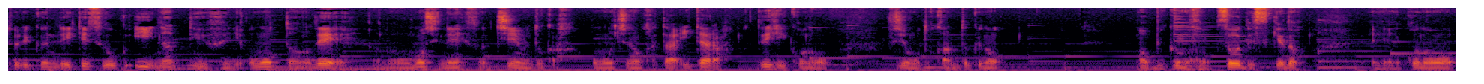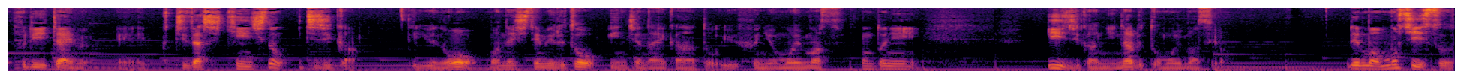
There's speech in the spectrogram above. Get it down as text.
取り組んでいてすごくいいなっていうふうに思ったのであのもしねそのチームとかお持ちの方いたら是非この藤本監督の、まあ、僕もそうですけどえこのフリータイム、え口出し禁止の1時間っていうのを真似してみるといいんじゃないかなというふうに思います。本当にいい時間になると思いますよ。で、まあ、もしそ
